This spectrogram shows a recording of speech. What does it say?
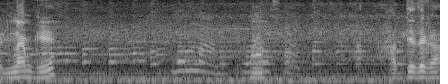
এটার নাম কি? হাত দিয়ে দেখা।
